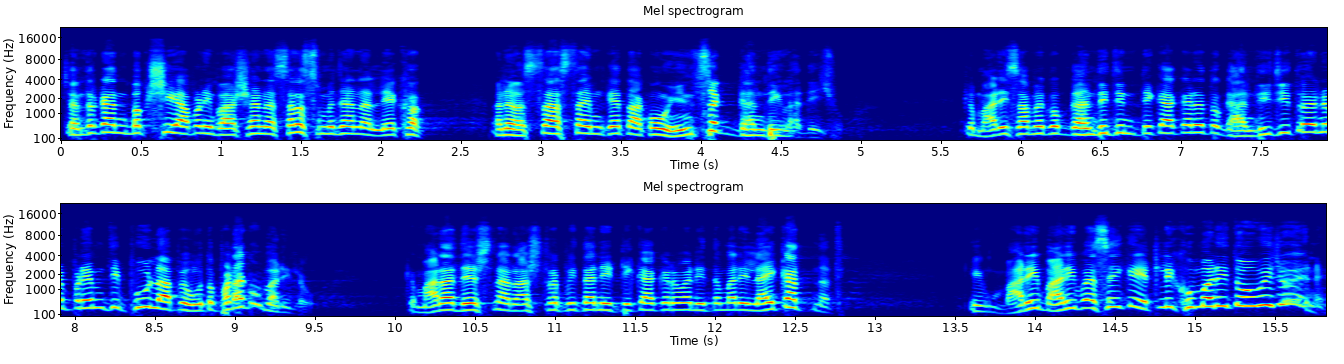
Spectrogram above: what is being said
ચંદ્રકાંત બક્ષી આપણી ભાષાના સરસ મજાના લેખક અને હસતા હસતા એમ કહેતા કે હું હિંસક ગાંધીવાદી છું. કે મારી સામે કોઈ ગાંધીજીની ટીકા કરે તો ગાંધીજી તો એને પ્રેમથી ફૂલ આપે, હું તો ફટાકો મારી લઉં. કે મારા દેશના રાષ્ટ્રપિતાની ટીકા કરવાની તમારી લાયકાત નથી. કે મારી મારી પાસે કે એટલી ખુમારી તો હોવી જોઈએ ને?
